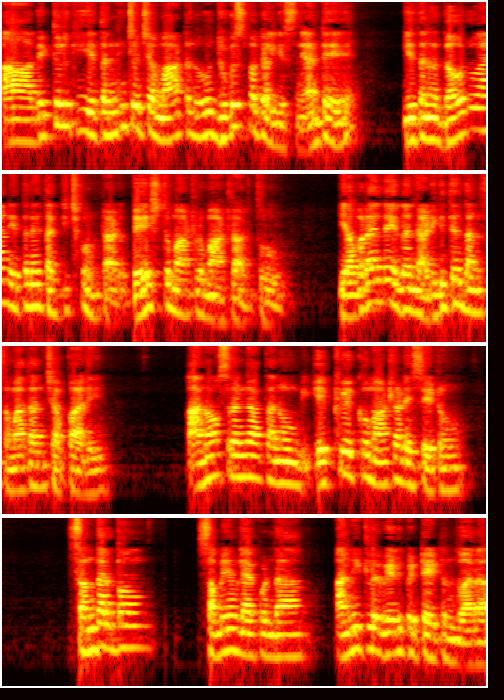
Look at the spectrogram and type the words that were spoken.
ఆ వ్యక్తులకి ఇతని నుంచి వచ్చే మాటలు జుగుస్ప కలిగిస్తున్నాయి. అంటే ఇతను గౌరవాన్ని ఇతనే తగ్గించుకుంటాడు. వేస్ట్ మాటలు మాట్లాడుతూ. ఎవరైనా ఏదైనా అడిగితే దానికి సమాధానం చెప్పాలి. అనవసరంగా తను ఎక్కువ ఎక్కువ మాట్లాడేసేయటం సందర్భం సమయం లేకుండా అన్నిట్లో వేడి పెట్టేయటం ద్వారా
